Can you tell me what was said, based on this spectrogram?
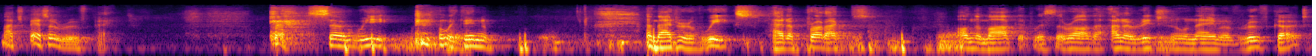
much better roof paint. so we, within a matter of weeks, had a product on the market with the rather unoriginal name of Roof Coat,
